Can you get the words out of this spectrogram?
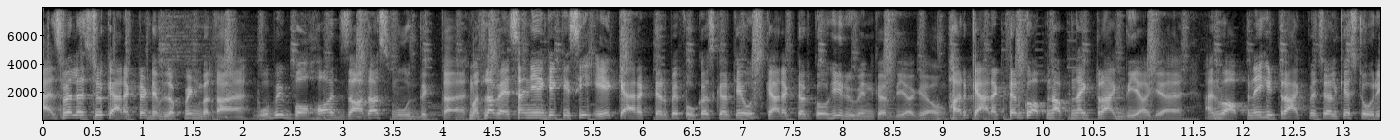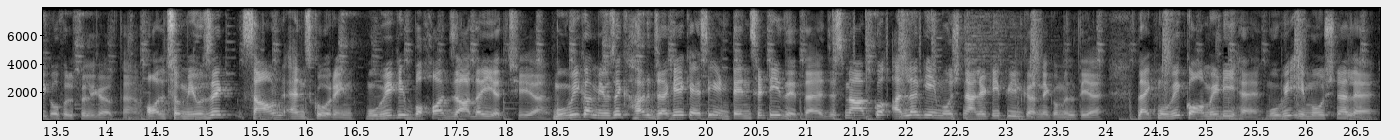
as well as जो कैरेक्टर डेवलपमेंट बताया है, वो भी बहुत ज़्यादा स्मूथ दिखता है. मतलब ऐसा नहीं है कि किसी एक कैरेक्टर पे फोकस करके उस कैरेक्टर को ही रिविन कर दिया गया हो. हर कैरेक्टर को अपना अपना एक ट्रैक दिया गया है एंड वो अपने ही ट्रैक पे चल के स्टोरी को फुलफिल करते हैं. Also music sound and scoring movie की बहुत ज़्यादा ही अच्छी है. मूवी का म्यूज़िक हर जगह एक ऐसी इंटेंसिटी देता है जिसमें आपको अलग ही इमोशनैलिटी फील करने को मिलती है. लाइक मूवी कॉमेडी है मूवी इमोशनल है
